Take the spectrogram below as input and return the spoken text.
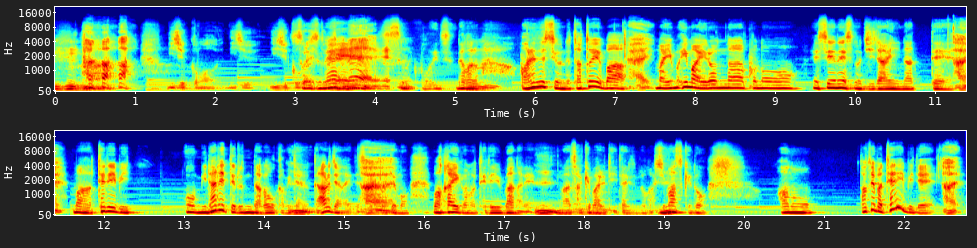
うん 20個も20、20個ぐそうですらいやってますねね。すごいですだからあれですよね例えば、はい。まあ、今今いろんなこの SNS の時代になって、はい。まあ、テレビを見られてるんだろうかみたいなのってあるじゃないですか、うんはいとても若い子のテレビ離れうんが叫ばれていたりとかしますけど、あの例えばテレビではい。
